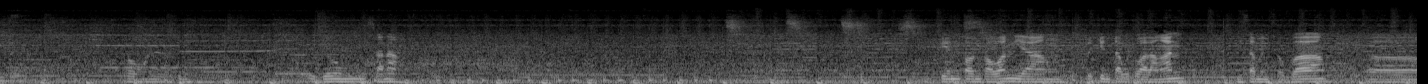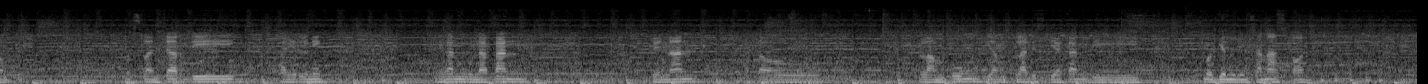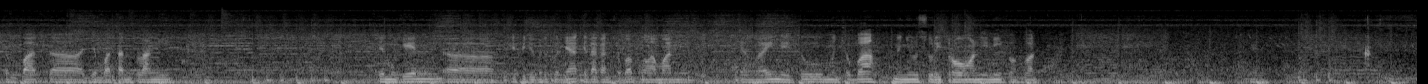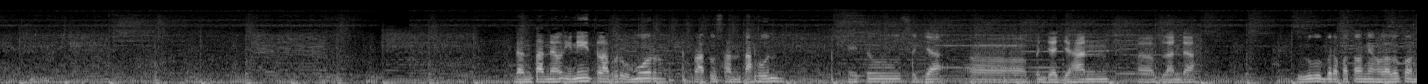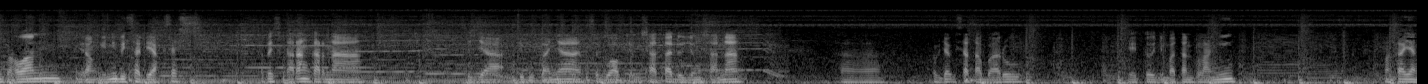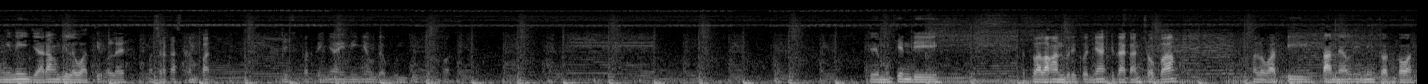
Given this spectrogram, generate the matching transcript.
terowongan di sini. Ujung sana. Mungkin kawan-kawan yang pecinta petualangan bisa mencoba eh, berselancar di air ini dengan menggunakan penan atau pelampung yang telah disediakan di bagian ujung sana kawan tempat eh, jembatan pelangi. Oke mungkin eh, di video berikutnya kita akan coba pengalaman yang lain yaitu mencoba menyusuri terowongan ini kawan-kawan. Dan tunnel ini telah berumur ratusan tahun yaitu sejak eh, penjajahan eh, Belanda. Dulu beberapa tahun yang lalu kawan-kawan. Yang ini bisa diakses. Tapi sekarang karena sejak dibukanya sebuah objek wisata di ujung sana eh, objek wisata baru yaitu jembatan pelangi maka yang ini jarang dilewati oleh masyarakat setempat. Jadi sepertinya ininya udah buntu tempat jadi mungkin di petualangan berikutnya kita akan coba melewati tunnel ini kawan-kawan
